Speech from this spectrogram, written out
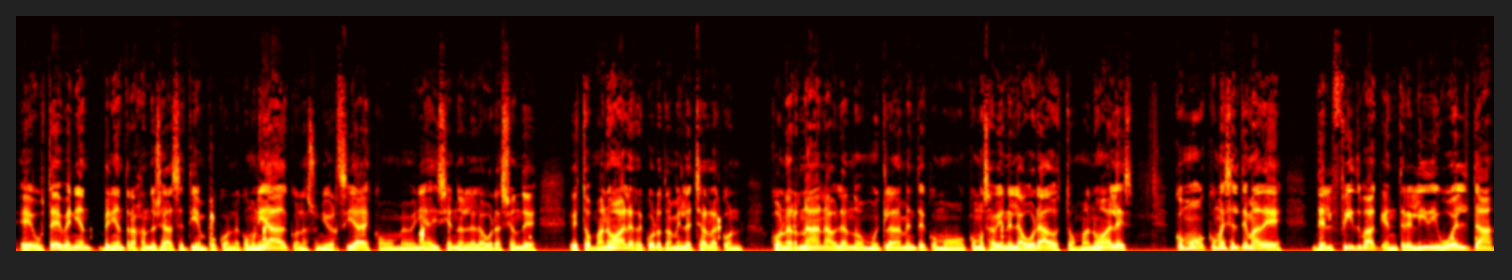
eh, ustedes venían, venían trabajando ya hace tiempo con la comunidad, con las universidades, como me venías diciendo en la elaboración de estos manuales. Recuerdo también la charla con, con Hernán, hablando muy claramente cómo, cómo se habían elaborado estos manuales. ¿Cómo, cómo es el tema de, del feedback entre el ida y vuelta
